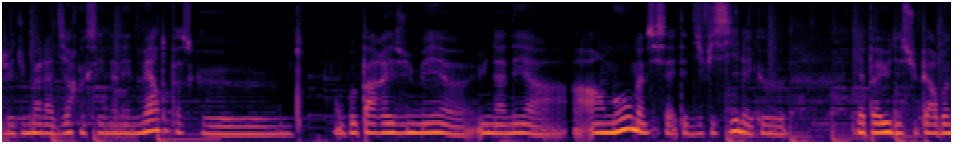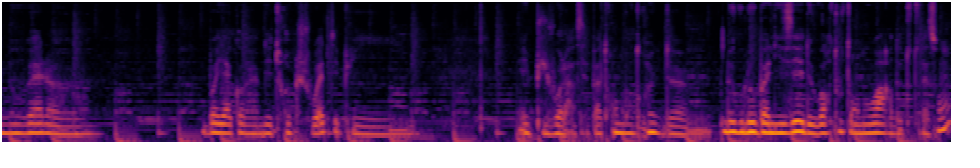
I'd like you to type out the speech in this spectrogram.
J'ai du mal à dire que c'est une année de merde parce que on peut pas résumer une année à, un mot, même si ça a été difficile et que n'y a pas eu des super bonnes nouvelles. Il y a quand même des trucs chouettes et puis et puis voilà, c'est pas trop mon truc de, globaliser et de voir tout en noir de toute façon.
